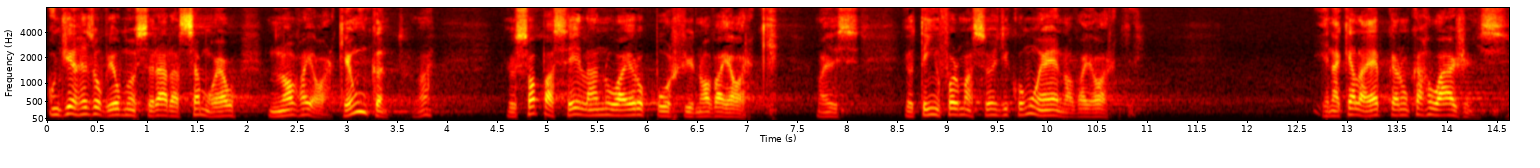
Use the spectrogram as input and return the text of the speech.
Um dia resolveu mostrar a Samuel Nova York. É um encanto. Não é? Eu só passei lá no aeroporto de Nova York, mas eu tenho informações de como é Nova York. E naquela época eram carruagens.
